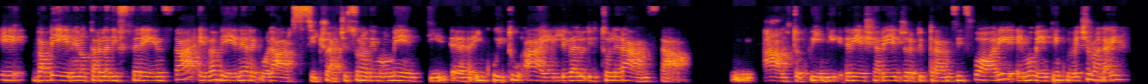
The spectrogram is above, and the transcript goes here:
E va bene notare la differenza e va bene regolarsi, cioè ci sono dei momenti eh, in cui tu hai il livello di tolleranza alto, quindi riesci a reggere più pranzi fuori e momenti in cui invece magari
